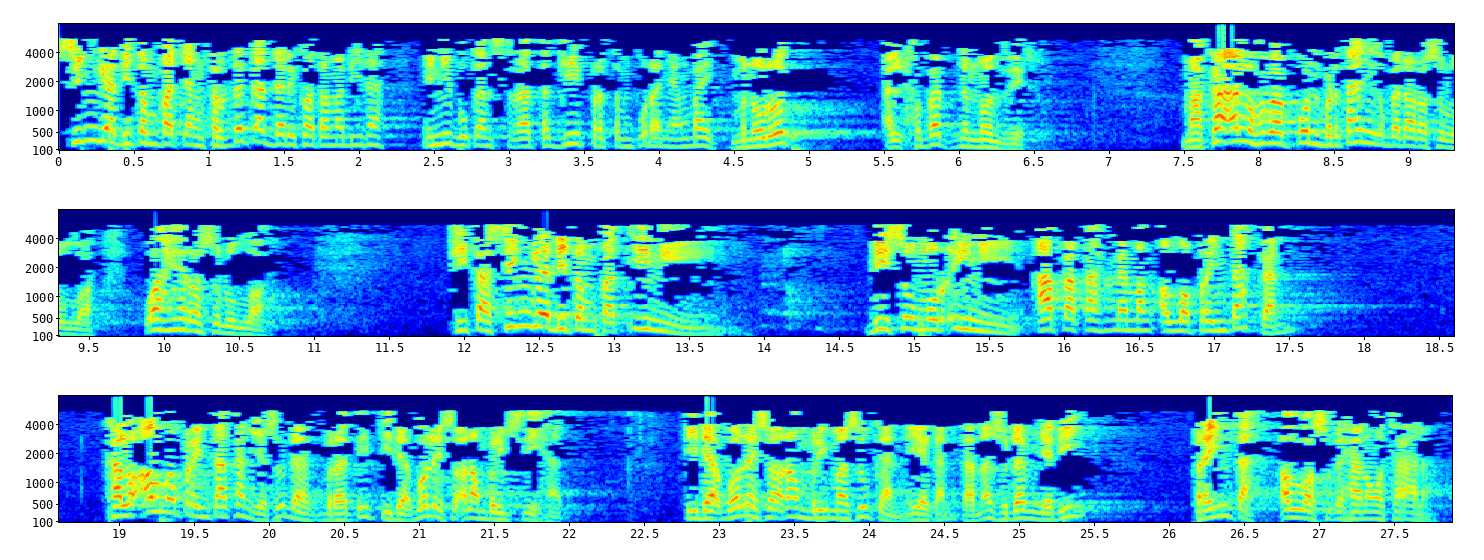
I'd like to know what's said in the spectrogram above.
Sehingga di tempat yang terdekat dari kota Madinah ini bukan strategi pertempuran yang baik menurut Al-Hubab bin Munzir. Maka Al-Hubab pun bertanya kepada Rasulullah, "Wahai Rasulullah, kita singgah di tempat ini, di sumur ini, apakah memang Allah perintahkan?" Kalau Allah perintahkan ya sudah, berarti tidak boleh seorang beristihad. Tidak boleh seorang beri masukan, iya kan? Karena sudah menjadi perintah Allah Subhanahu wa taala.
